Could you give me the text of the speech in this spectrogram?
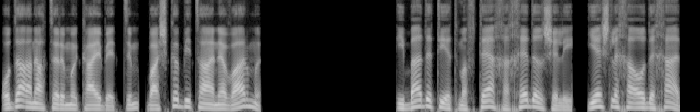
Oda anahtarımı kaybettim. Başka bir tane var mı? איבדתי את מפתח החדר שלי, יש לך עוד אחד.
